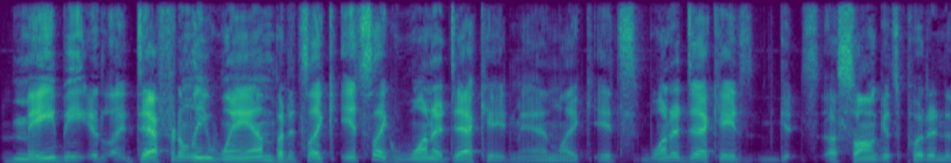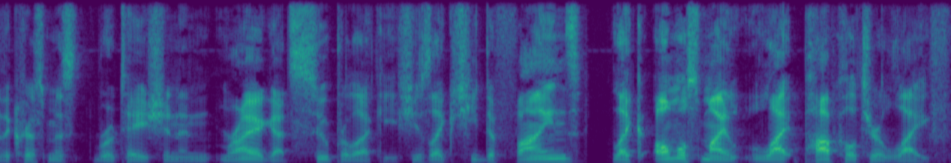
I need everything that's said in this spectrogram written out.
maybe like definitely Wham, but it's like it's like one a decade, man. Like it's one a decade. Gets, a song gets put into the Christmas rotation, and Mariah got super lucky. She's like she defines like almost my pop culture life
